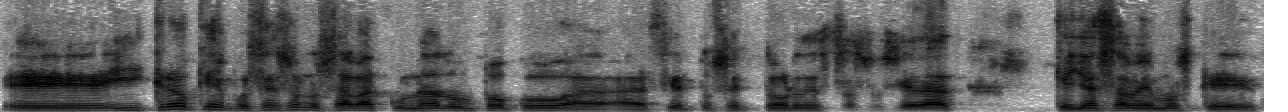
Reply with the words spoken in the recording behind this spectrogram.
Eh, y creo que pues eso nos ha vacunado un poco a, cierto sector de esta sociedad que ya sabemos que,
